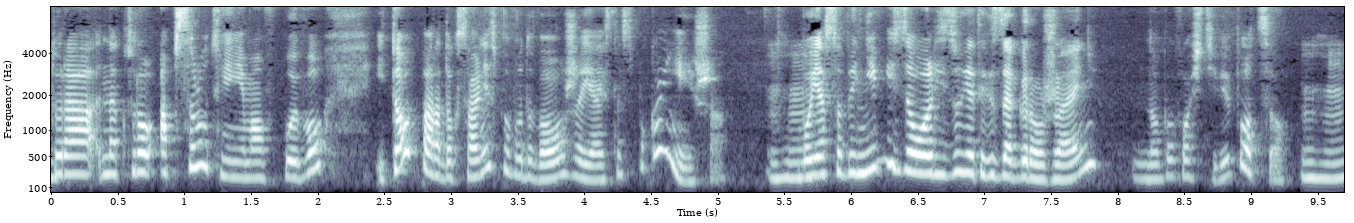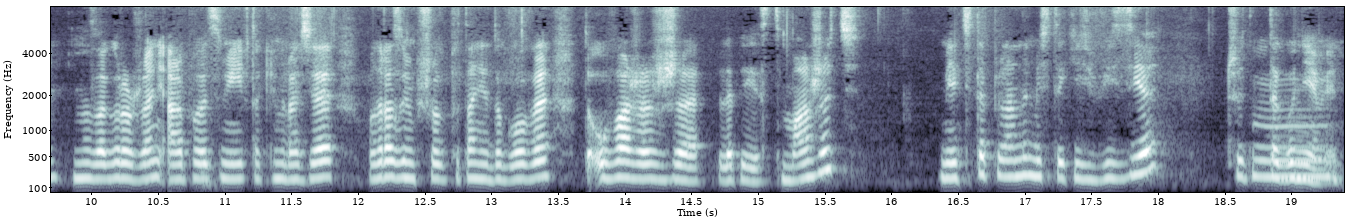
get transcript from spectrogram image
która, na którą absolutnie nie mam wpływu, i to paradoksalnie spowodowało, że ja jestem spokojniejsza. Bo ja sobie nie wizualizuję tych zagrożeń, no bo właściwie po co? Mhm, no zagrożeń, ale powiedz mi w takim razie, od razu mi przyszło pytanie do głowy, to uważasz, że lepiej jest marzyć, mieć te plany, mieć te jakieś wizje, czy tego nie mieć?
